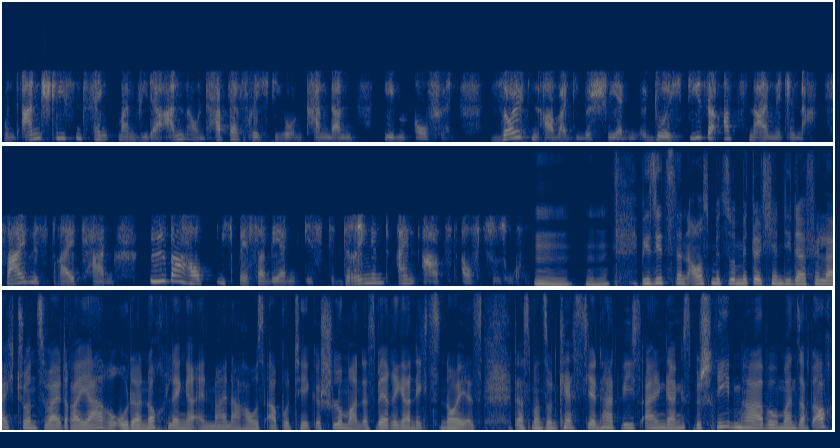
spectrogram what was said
und anschließend fängt man wieder an und hat das Richtige und kann dann eben aufhören. Sollten aber die Beschwerden durch diese Arzneimittel nach zwei bis drei Tagen überhaupt nicht besser werden, ist dringend ein Arzt aufzusuchen. Mhm. Wie sieht's denn aus mit so Mittelchen, die da vielleicht schon zwei, drei Jahre oder noch länger in meiner Hausapotheke schlummern? Das wäre ja nichts Neues, dass man so ein Kästchen hat, wie ich es eingangs beschrieben habe, wo man sagt, ach,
